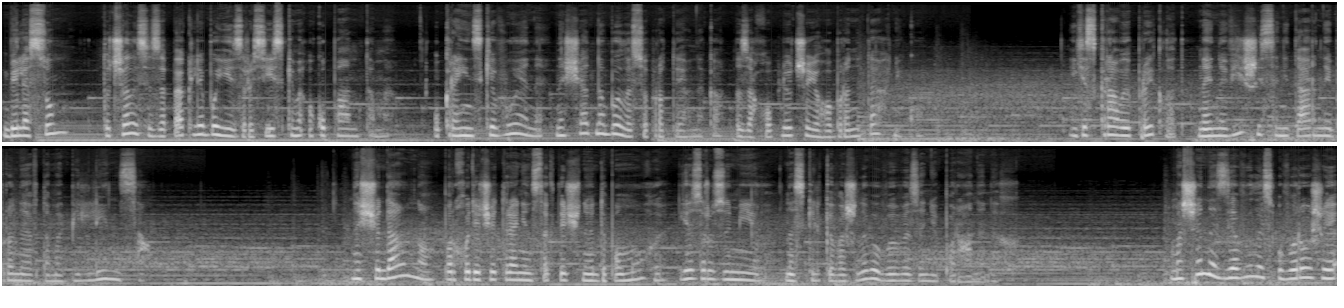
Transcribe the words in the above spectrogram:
біля Сум точилися запеклі бої з російськими окупантами. Українські воїни нещадно били супротивника, захоплюючи його бронетехніку. Яскравий приклад найновіший санітарний бронеавтомобіль Лінза. Нещодавно, проходячи тренінг з тактичної допомоги, я зрозуміла, наскільки важливе вивезення поранених. Машина з'явилась у ворожої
